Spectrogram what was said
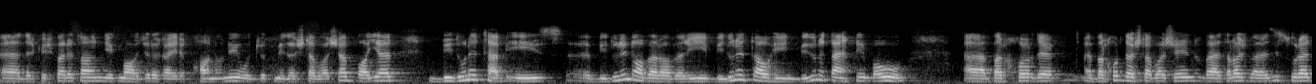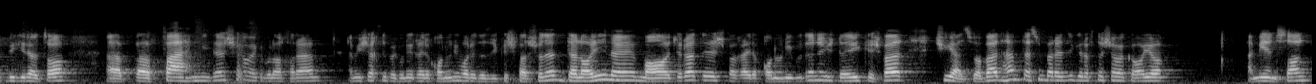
در کشورتان یک مهاجر غیر قانونی وجود می داشته باشه باید بدون تبعیض بدون نابرابری بدون توهین بدون تحقیر با او برخورد برخورد داشته باشین و تلاش بر ازی صورت بگیره تا فهمیده شود که بالاخره همین شخصی به غیر قانونی وارد از کشور شده. دلایل مهاجرتش و غیر قانونی بودنش در این کشور چی است؟ و بعد هم تصمیم بر گرفته شود که آیا همین انسان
